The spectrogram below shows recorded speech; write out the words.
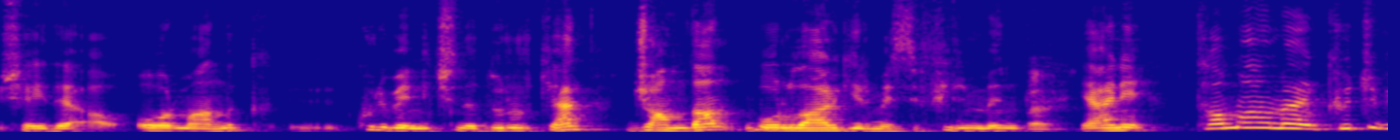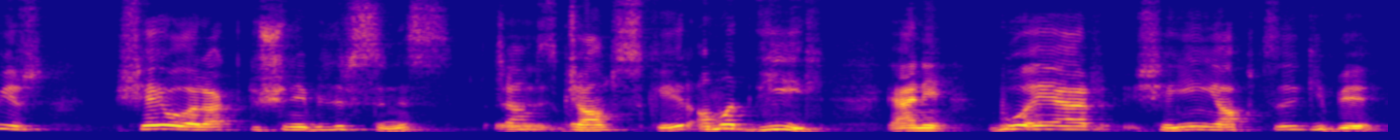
şeyde ormanlık kulübenin içinde dururken camdan borular girmesi filmin Evet. yani tamamen kötü bir şey olarak düşünebilirsiniz. Jump Ee, scare. jump scare ama değil. Yani bu eğer şeyin yaptığı gibi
